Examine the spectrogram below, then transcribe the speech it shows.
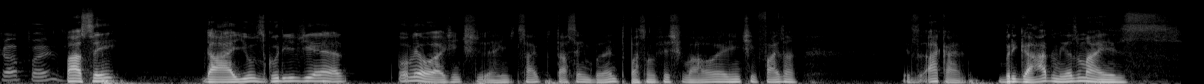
Capaz. Passei. Daí os guris vieram. Pô, meu, a gente, a gente sabe que tu tá sem banda, tu passou no festival, a gente faz uma. Eles, ah, cara, obrigado mesmo, mas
